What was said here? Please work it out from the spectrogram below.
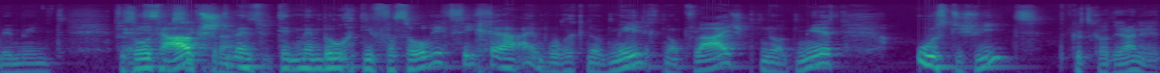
wir müssen äh, selbst, wir, wir brauchen die Versorgungssicherheit, wir brauchen genug Milch, genug Fleisch, genug Gemüse aus der Schweiz. Das geht ja auch nicht.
